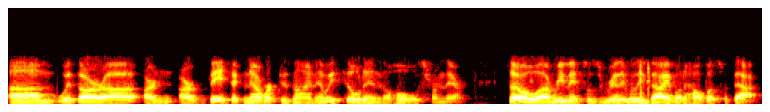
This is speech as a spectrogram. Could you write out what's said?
um, with our, uh, our our basic network design, and we filled in the holes from there. So uh, Remix was really really valuable to help us with that.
